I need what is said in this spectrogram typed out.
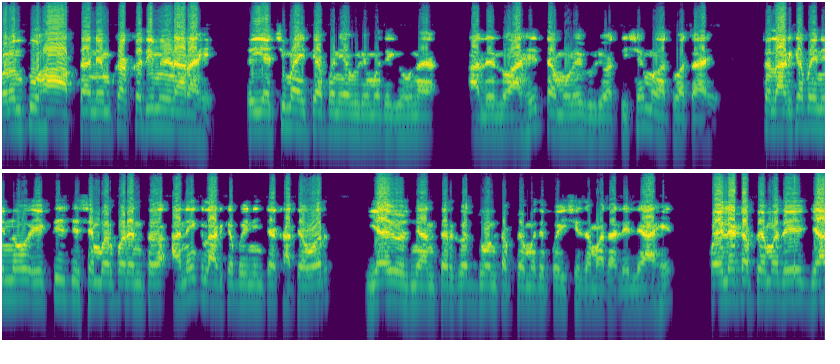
परंतु हा हप्ता नेमका कधी मिळणार आहे तर याची माहिती आपण या व्हिडिओमध्ये घेऊन आलेलो आहे. त्यामुळे व्हिडिओ अतिशय महत्त्वाचा आहे. तर लाडक्या बहिणींनो एकतीस डिसेंबर पर्यंत अनेक लाडक्या बहिणींच्या खात्यावर या योजनेअंतर्गत दोन टप्प्यामध्ये पैसे जमा झालेले आहेत. पहिल्या टप्प्यामध्ये ज्या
